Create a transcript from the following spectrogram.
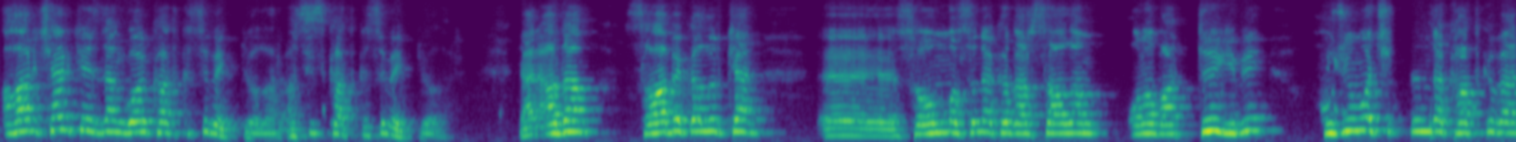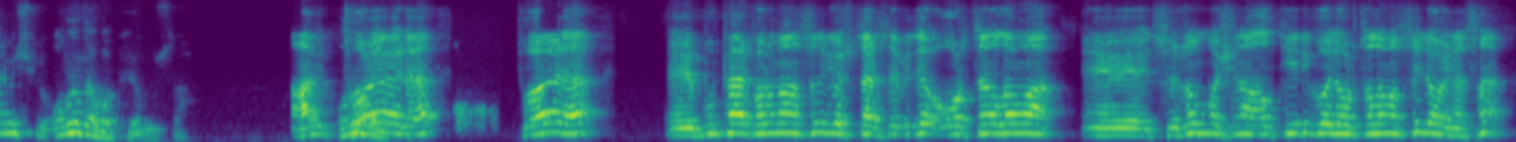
hariç herkesten gol katkısı bekliyorlar. Asist katkısı bekliyorlar. Yani adam sağ bek alırken e, savunması ne kadar sağlam ona baktığı gibi hücuma çıktığında katkı vermiş mi? Ona da bakıyor Musa. Abi Torreira Torreira e, bu performansını gösterse bir de ortalama e, sezon başına 6-7 gol ortalamasıyla oynasa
